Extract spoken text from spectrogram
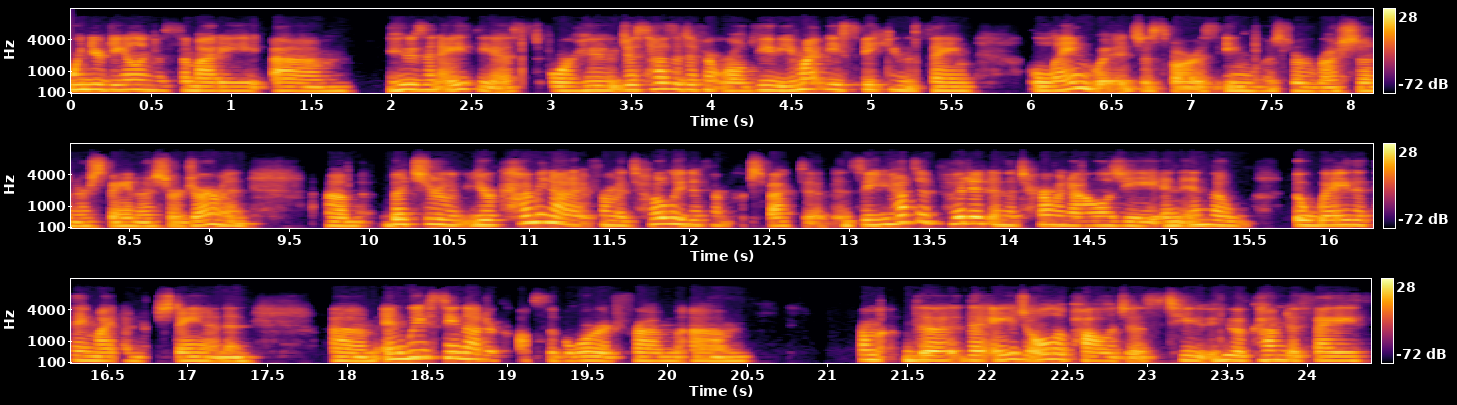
when you're dealing with somebody um, who's an atheist or who just has a different worldview. You might be speaking the same language as far as English or Russian or Spanish or German, um, but you're you're coming at it from a totally different perspective, and so you have to put it in the terminology and in the the way that they might understand. And um, and we've seen that across the board from um, from the the age old apologists who who have come to faith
